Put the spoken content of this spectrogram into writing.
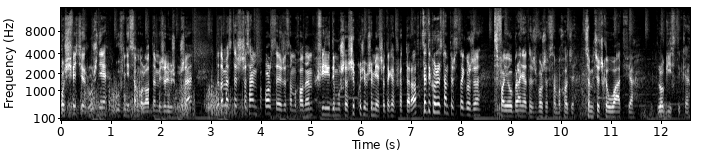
po świecie różnie, głównie samolotem, jeżeli już muszę. Natomiast też czasami po Polsce jeżdżę samochodem, w chwili gdy muszę szybko się przemieszczać, tak jak na przykład teraz. Wtedy korzystam też z tego, że swoje ubrania też wożę w samochodzie, co mi troszeczkę ułatwia logistykę.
